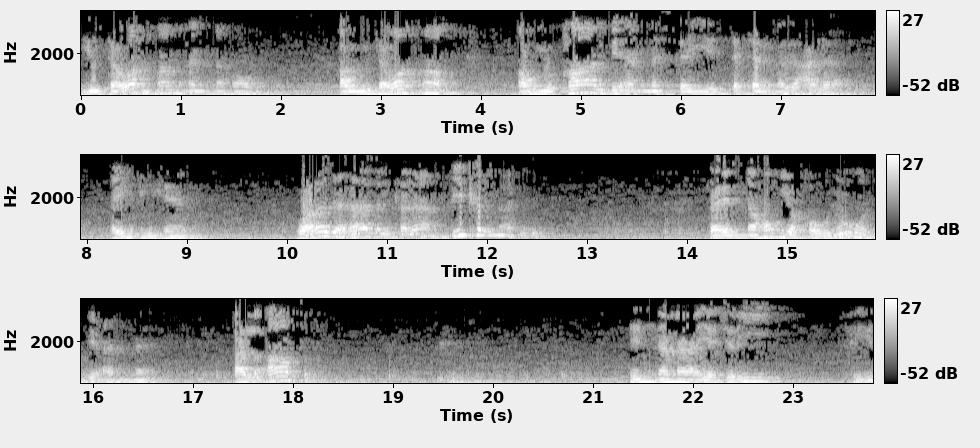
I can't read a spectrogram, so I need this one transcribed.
يتوهم أنهم أو يتوهم أو يقال بأن السيد تتلمذ على أيديهم. ورد هذا الكلام في كلماته. فإنهم يقولون بأن الأصل إنما يجري في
